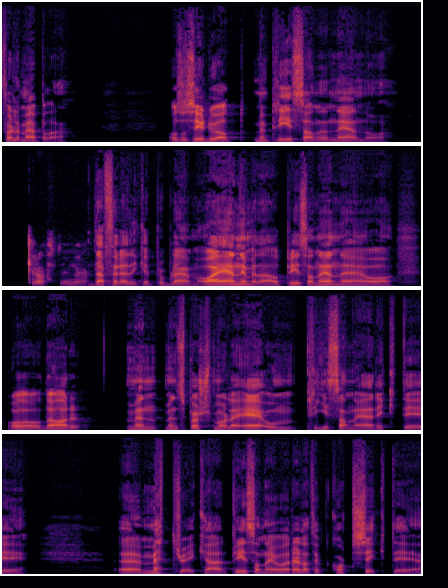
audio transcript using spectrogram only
følge med på det. Og så sier du at men prisene er ned nå. Kraftig ned. Derfor er det ikke et problem. Og jeg er enig med deg at prisene er ned, og, og det har men, men, spørsmålet er om prisene er riktig uh, metric her. Prisene er jo relativt kortsiktige.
